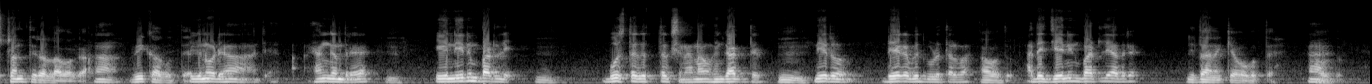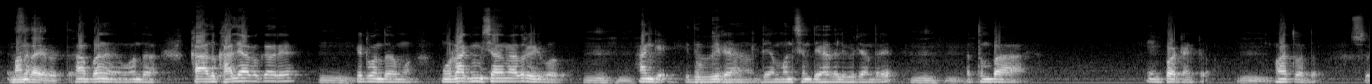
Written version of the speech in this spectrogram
ಸ್ಟ್ರೆಂತ್ ಇರಲ್ಲ ಅವಾಗ. ವೀಕ್ ಆಗುತ್ತೆ. ಈಗ ನೋಡಿ ಹಾ ಹೆಂಗಂದ್ರೆ ಈ ಈಗ ನೀರಿನ ಬಾಟ್ಲಿ ಬೂಸ್ ತೆಗೆದ ತಕ್ಷಣ ನಾವು ಹಿಂಗಾಗ್ತೇವೆ. ನೀರು ಬೇಗ ಬಿದ್ದು ಬಿಡುತ್ತಲ್ವಾ ಹೌದು. ಅದೇ ಜೇನಿನ ಬಾಟ್ಲಿ ಆದರೆ? ನಿಧಾನಕ್ಕೆ ಹೋಗುತ್ತೆ. ಹೌದು. ಮಂದ ಇರುತ್ತೆ. ಹಾಂ ಬಂದ ಒಂದು ಕಾ ಅದು ಖಾಲಿ ಆಗ್ಬೇಕಾದ್ರೆ ಇಟ್ ಇಟ್ಟು ಒಂದು ಮೂರ್ನಾಲ್ಕು ನಿಮಿಷ ಆದರೂ ಹಿಡಿಬೋದು ಹಾಗೆ. ಇದು ವೀರ್ಯ ದೇಹ ಮನುಷ್ಯನ ದೇಹದಲ್ಲಿ ವೀರ್ಯ ಅಂದರೆ ತುಂಬ ಇಂಪಾರ್ಟೆಂಟು ಮಹತ್ವದ್ದು. ಸೊ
